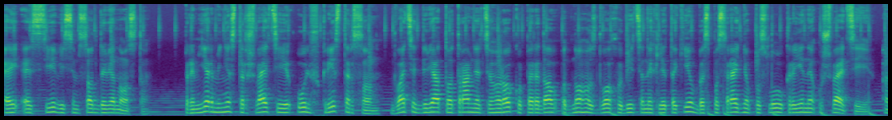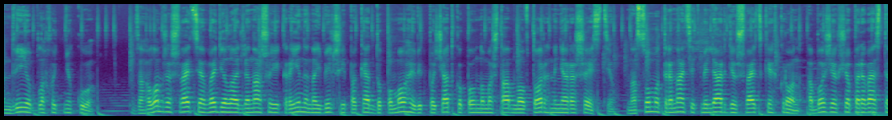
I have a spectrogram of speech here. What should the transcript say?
ASC 890. Прем'єр-міністр Швеції Ульф Крістерсон 29 травня цього року передав одного з двох обіцяних літаків безпосередньо послу України у Швеції Андрію Плахотнюку. Загалом же Швеція виділила для нашої країни найбільший пакет допомоги від початку повномасштабного вторгнення рашистів на суму 13 мільярдів шведських крон, або ж якщо перевести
